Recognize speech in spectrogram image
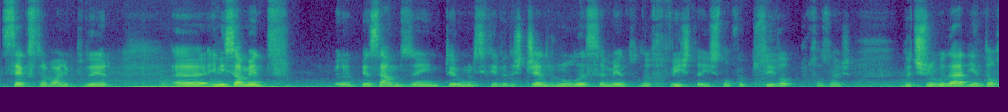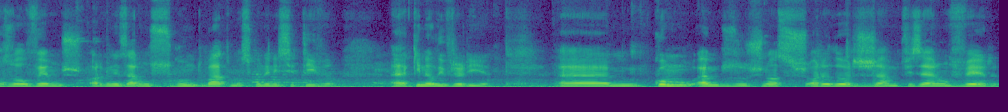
Sexo, Trabalho e Poder. Uh, inicialmente pensámos em ter uma iniciativa deste género no lançamento da revista, isso não foi possível por razões de disponibilidade e então resolvemos organizar um segundo debate, uma segunda iniciativa aqui na livraria. como ambos os nossos oradores já me fizeram ver,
